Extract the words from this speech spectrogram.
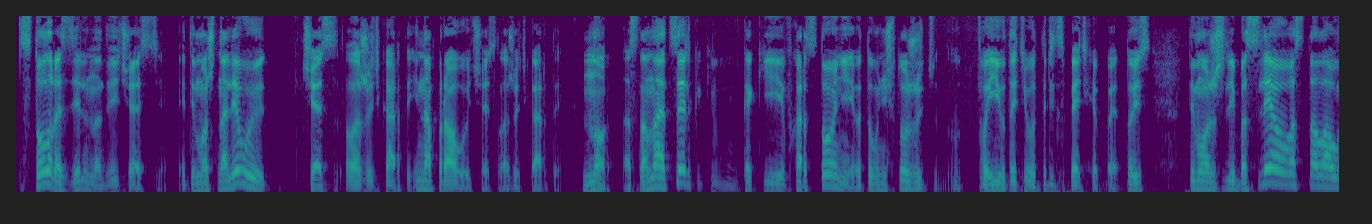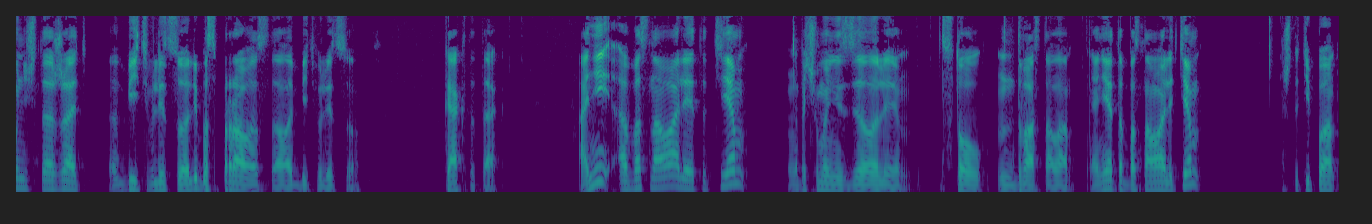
стол разделен на две части. И ты можешь на левую часть ложить карты и на правую часть ложить карты. Но основная цель, как и, в- как и в Хардстоуне, это уничтожить твои вот эти вот 35 хп. То есть ты можешь либо с левого стола уничтожать, бить в лицо, либо с правого стола бить в лицо. Как-то так. Они обосновали это тем, почему они сделали стол, два стола. Они это обосновали тем, что типа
